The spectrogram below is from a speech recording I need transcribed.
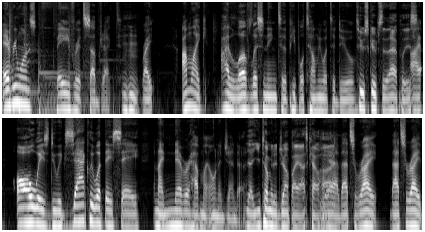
Everyone's favorite subject, Mm-hmm. right? I'm like, I love listening to the people tell me what to do. Two scoops of that, please. I always do exactly what they say, and I never have my own agenda. yeah, you told me to jump. I asked how high. Yeah, that's right. That's right.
